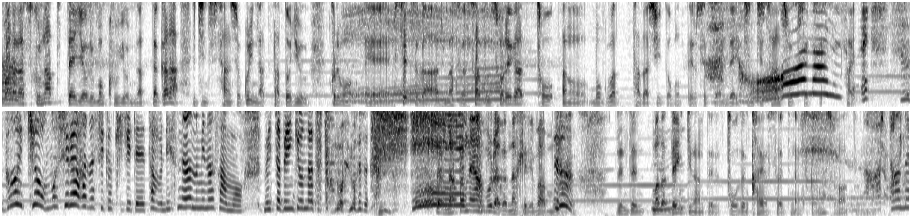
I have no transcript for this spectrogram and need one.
腹が少なくて夜も食うようになったから1日3食になったというこれも、えー説がありますが多分それがとあの僕は正しいと思っている説なんで1日3食説です。か。はい。えすごい。今日面白い話が聞けて多分リスナーの皆さんもめっちゃ勉強になったと思います。菜種油がなければもう全然まだ電気なんて当然開発されてないですからねその後に菜種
